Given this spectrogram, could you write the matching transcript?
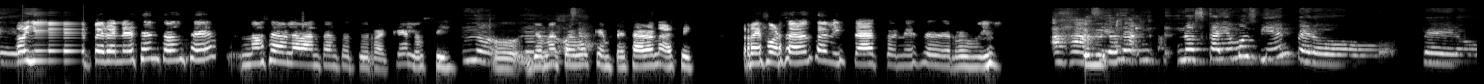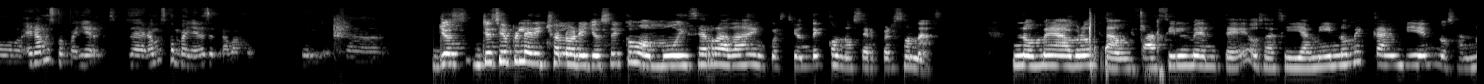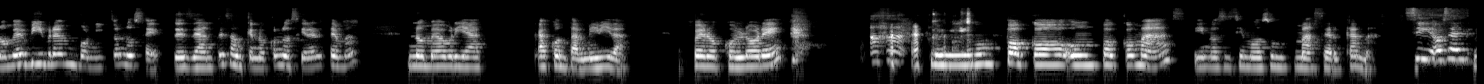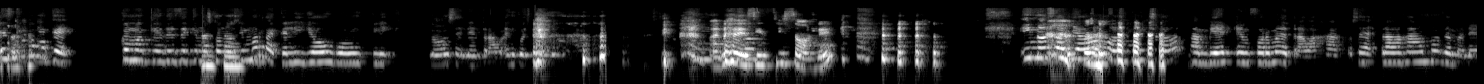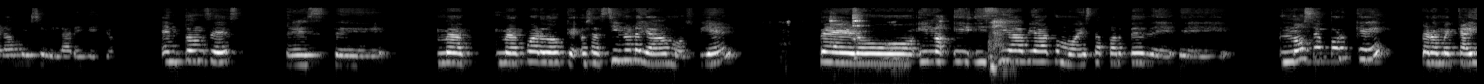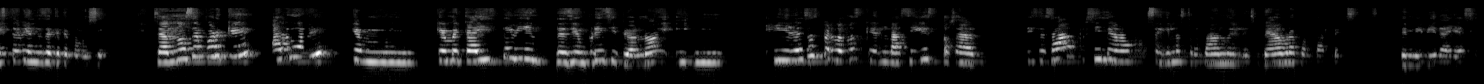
Eh, Oye, pero en ese entonces no se hablaban tanto tú y Raquel, ¿o sí? No, yo me acuerdo que empezaron así, reforzaron su amistad con ese de Rumi. Ajá, sí, o sea, nos caíamos bien, pero, pero éramos compañeras, o sea, éramos compañeras de trabajo. O sea, yo, yo siempre le he dicho a Lore, yo soy como muy cerrada en cuestión de conocer personas. no me abro tan fácilmente, o sea, si a mí no me caen bien, o sea, no me vibran bonito, no sé, desde antes, aunque no conociera el tema, no me abría a contar mi vida. Pero con Lore, Ajá. un poco, un poco más y nos hicimos más cercanas. Sí, o sea, es, que como que, como que desde que nos conocimos Raquel y yo hubo un clic, ¿no? O sea, en el trabajo, en cuestión Van a decir si son, ¿eh? Y nos hallábamos mucho también en forma de trabajar, o sea, trabajábamos de manera muy similar ella y yo. Entonces, este, me, me acuerdo que, o sea, sí no la llevábamos bien, pero, y, no, y, y sí había como esta parte de, de, no sé por qué, pero me caíste bien desde que te conocí. O sea, no sé por qué, algo que, que me caíste bien desde un principio, ¿no? Y, y, y de esas personas que las sigues, o sea, dices, ah, pues sí, me a seguirlas tratando y les me abro a contarles de mi vida y así.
